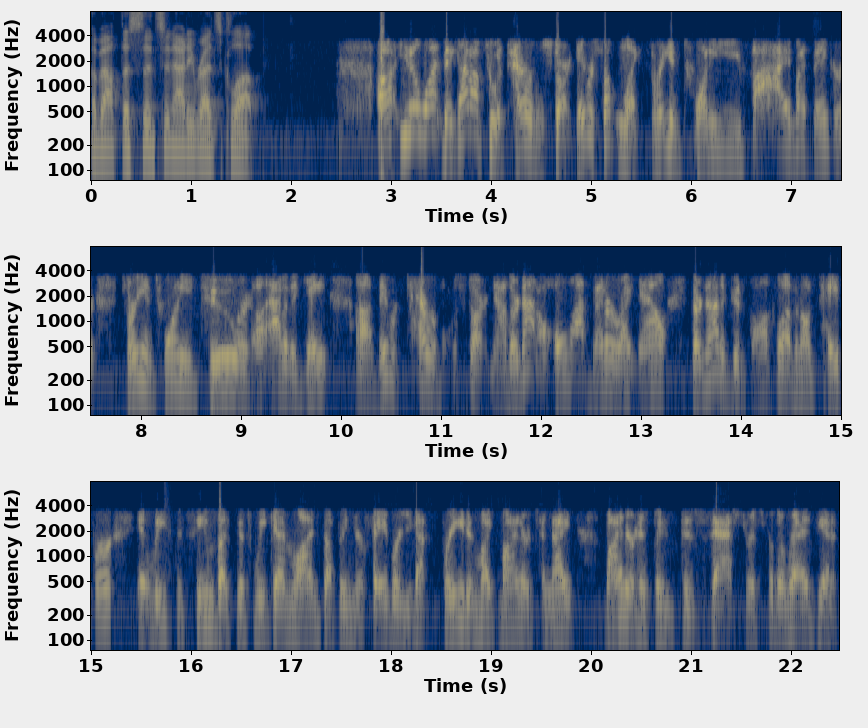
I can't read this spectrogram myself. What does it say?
about the Cincinnati Reds club? Uh, you know what? They got off to a terrible start. They were something like three and twenty-five, I think, or three and twenty-two, or uh, out of the gate. Uh, they were terrible to start. Now they're not a whole lot better right now. They're not a good ball club, and on paper, at least it seems like this weekend lines up in your favor. You got Fried and Mike Minor tonight. Minor has been disastrous for the Reds. He had a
